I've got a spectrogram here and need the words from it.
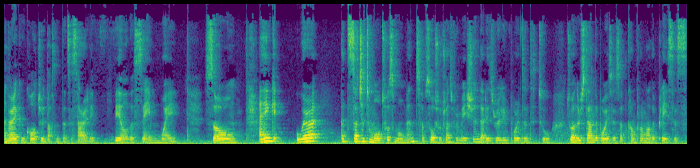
American culture doesn't necessarily feel the same way. So I think we're at such a tumultuous moment of social transformation that is really important to to understand the voices that come from other places.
